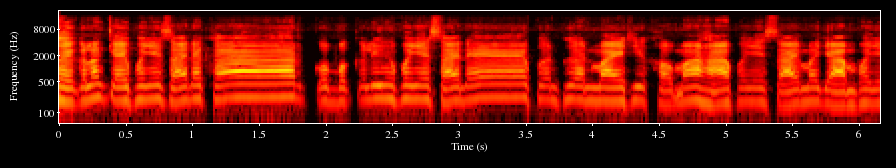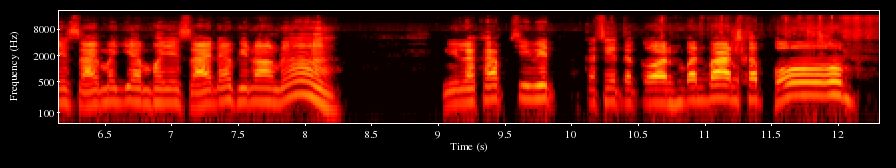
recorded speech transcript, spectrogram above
ให้กำลังใจพญสายนะครับกดบักกระลิงพญสายแน่เพื่อนเพื่อนใหม่ที่เขามาหาพญสายมายามพญสายมาเยี่ยมพญสายเด้อพี่น้องเด้อนี่แหละครับชีวิตเกษตรกรบ้านๆครับผม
